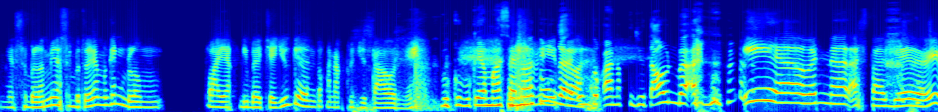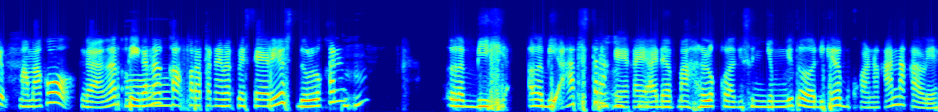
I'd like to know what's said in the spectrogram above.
Ya sebelumnya sebetulnya mungkin belum layak dibaca juga untuk anak 7 tahun ya. Buku-buku yang Mas Seno tuh nggak untuk anak 7 tahun mbak. Iya bener. Astaga. Tapi mamaku nggak ngerti oh. karena cover penembak misterius dulu kan lebih lebih abstrak ya kayak ada makhluk lagi senyum gitu dikira buku anak-anak kali ya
